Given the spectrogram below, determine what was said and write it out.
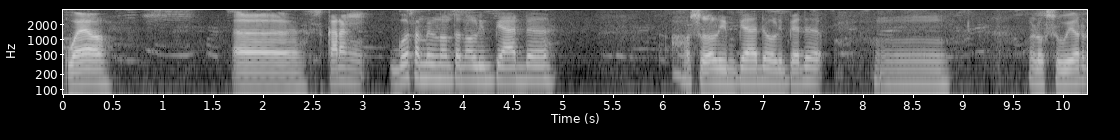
well uh, sekarang gue sambil nonton Olimpiade oh, Olimpiade Olimpiade hmm, looks weird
